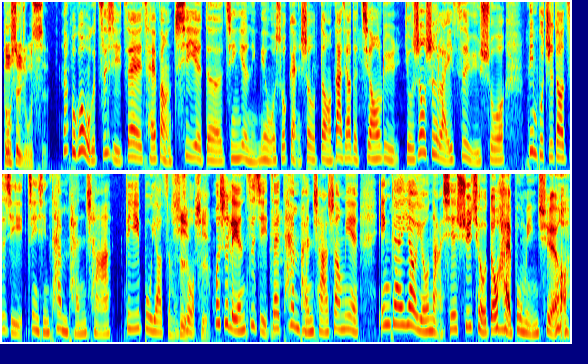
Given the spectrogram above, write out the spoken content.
都是如此。那不过我自己在采访企业的经验里面，我所感受到大家的焦虑，有时候是来自于说，并不知道自己进行碳盘查第一步要怎么做，是，是或是连自己在碳盘查上面应该要有哪些需求都还不明确哈。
